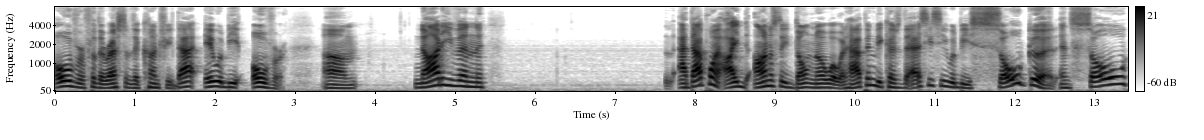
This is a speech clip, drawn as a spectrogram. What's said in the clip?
over for the rest of the country. That it would be over. Um, not even at that point, I honestly don't know what would happen because the SEC would be so good and so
